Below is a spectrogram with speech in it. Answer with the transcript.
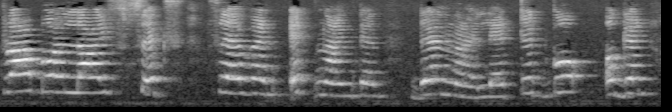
crab alive. Six, seven, eight, nine, ten. Then I let it go again.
